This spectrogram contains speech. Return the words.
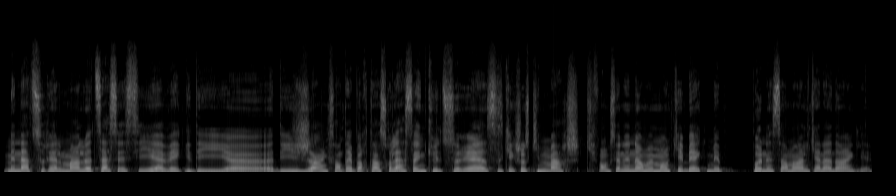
mais naturellement, là, de s'associer avec des, euh, des gens qui sont importants sur la scène culturelle, c'est quelque chose qui marche, qui fonctionne énormément au Québec, mais pas nécessairement dans le Canada anglais.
